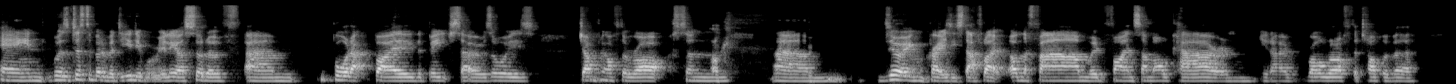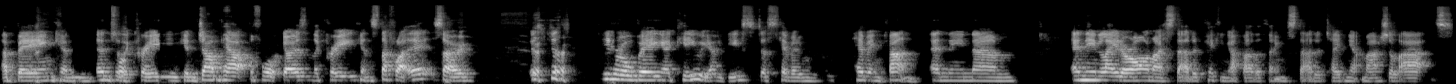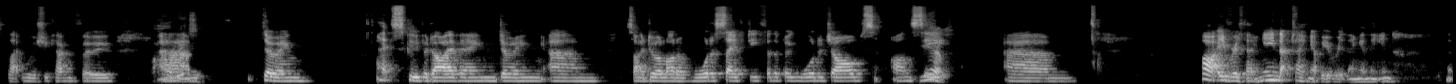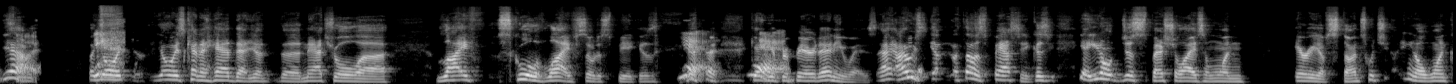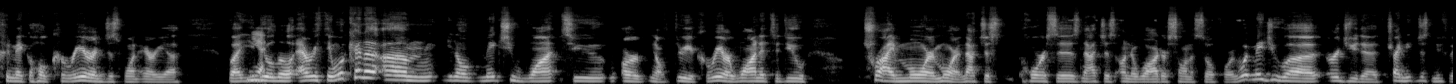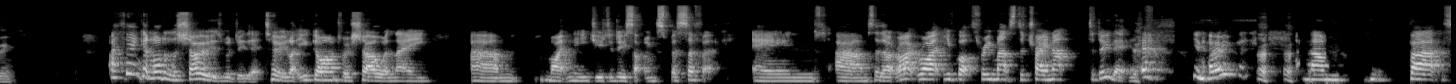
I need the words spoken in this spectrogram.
and was just a bit of a daredevil, really. I sort of um, brought up by the beach, so I was always jumping off the rocks and okay. um, doing crazy stuff. Like on the farm, we'd find some old car and you know roll it off the top of a, a bank and into the creek and jump out before it goes in the creek and stuff like that. So it's just general being a Kiwi, I guess, just having having fun. And then um, and then later on, I started picking up other things. Started taking up martial arts like wushu kung fu, oh, um, doing at scuba diving, doing um, so I do a lot of water safety for the big water jobs on set. Yeah. Um, oh, everything. You end up taking up everything in the end. Yeah. But you always, you always kind of had that, you know, the natural uh, life, school of life, so to speak, is yeah. getting yeah. you prepared anyways. I, I was, I thought it was fascinating because, yeah, you don't just specialize in one area of stunts, which, you know, one could make a whole career in just one area but you yeah. do a little everything. What kind of um you know makes you want to, or you know, through your career, wanted to do try more and more, not just horses, not just underwater, so on and so forth. What made you uh urge you to try new, just new things? I think a lot of the shows would do that too. Like you go onto a show and they um, might need you to do something specific, and um, so they're like, right, right, you've got three months to train up to do that. Yeah. you know, um, but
